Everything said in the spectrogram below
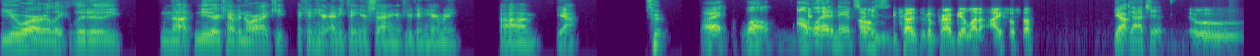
you are like literally not neither Kevin nor I keep can hear anything you're saying if you can hear me. Um, yeah. All right. Well, I'll go ahead and answer Um, his. because there's going to probably be a lot of ISO stuff. Yeah. Gotcha. Ooh.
